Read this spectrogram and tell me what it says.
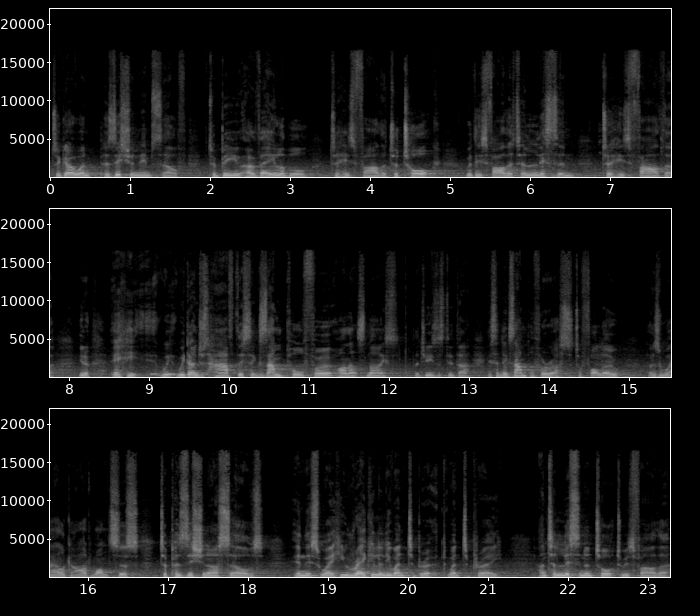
to go and position himself to be available to his father, to talk with his father, to listen to his father. You know, he, we, we don't just have this example for, oh, that's nice that Jesus did that. It's an example for us to follow as well. God wants us to position ourselves in this way. He regularly went to, went to pray and to listen and talk to his father.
